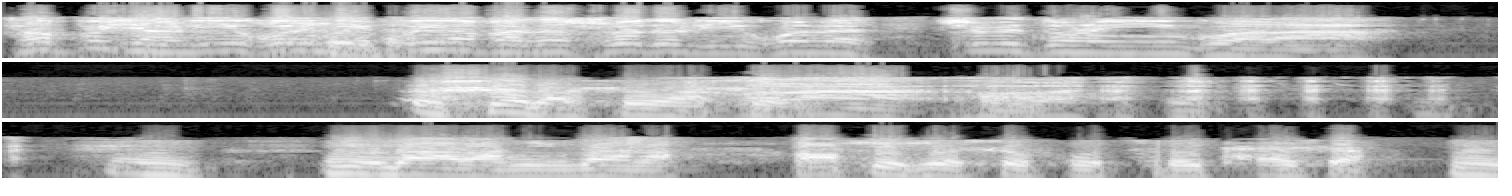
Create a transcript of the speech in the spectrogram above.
他不想离婚，你非要把他说的离婚了，是不是动人因果啦？呃，是的，是的，好了，好了。嗯，明白了，明白了。好，谢谢师傅慈悲开示。嗯，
